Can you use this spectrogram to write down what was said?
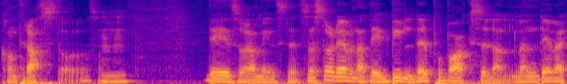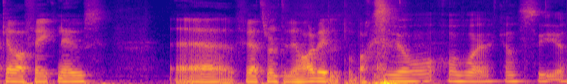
kontrast då. Och så. Mm. Det är så jag minns det. Sen står det även att det är bilder på baksidan men det verkar vara fake news. Eh, för jag tror inte vi har bilder på baksidan. Ja, och vad jag kan se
